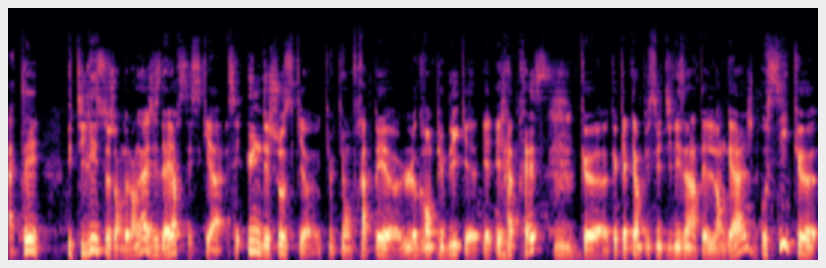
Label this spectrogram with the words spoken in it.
athée utilise ce genre de langage. Et d'ailleurs, c'est ce qui a, c'est une des choses qui, qui, qui ont frappé euh, le grand public et, et- et la presse, que, que quelqu'un puisse utiliser un tel langage. Aussi que,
